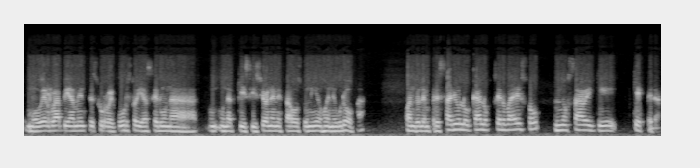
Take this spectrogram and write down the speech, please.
mover rápidamente sus recursos y hacer una, una adquisición en Estados Unidos o en Europa. Cuando el empresario local observa eso, no sabe qué, qué esperar.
